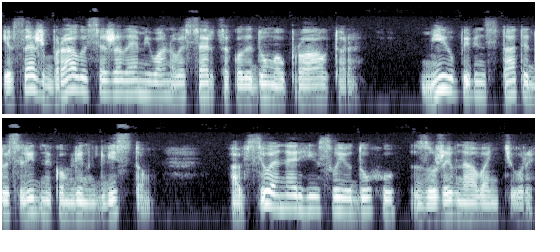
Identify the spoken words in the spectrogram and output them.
і все ж бралося жалем Іванове серце, коли думав про автора. Міг би він стати дослідником лінгвістом, а всю енергію свою духу зужив на авантюри.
